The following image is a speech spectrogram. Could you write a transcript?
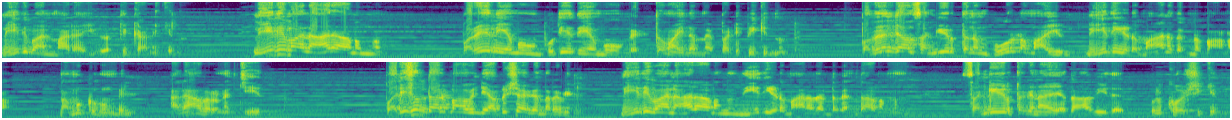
നീതിമാന്മാരായി ഉയർത്തിക്കാണിക്കുന്നത് നീതിമാൻ ആരാണെന്നും പഴയ നിയമവും പുതിയ നിയമവും വ്യക്തമായി നമ്മെ പഠിപ്പിക്കുന്നുണ്ട്. പതിനഞ്ചാം സങ്കീർത്തനം പൂർണമായും നീതിയുടെ മാനദണ്ഡമാണ് നമുക്ക് മുമ്പിൽ അനാവരണം ചെയ്യുന്നത്. പരിശുദ്ധാത്മാവിന്റെ അഭിഷേക നിറവിൽ നീതിവാൻ ആരാണെന്നും നീതിയുടെ മാനദണ്ഡം എന്താണെന്നും സങ്കീർത്തകനായ ദാവീദ് ഉദ്ഘോഷിക്കുന്നു.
